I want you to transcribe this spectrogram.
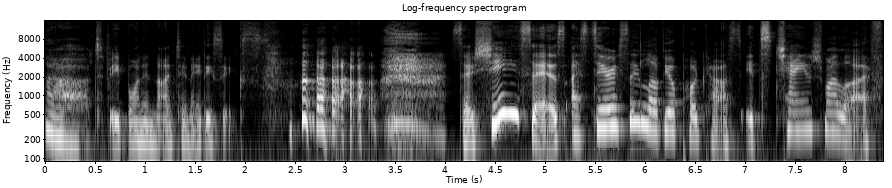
Ah, to be born in 1986. so she says, I seriously love your podcast. It's changed my life.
